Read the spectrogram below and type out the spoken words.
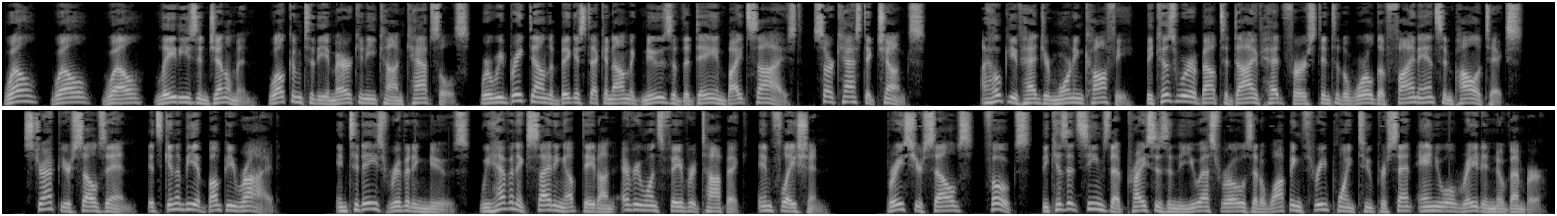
Well, well, well, ladies and gentlemen, welcome to the American Econ Capsules, where we break down the biggest economic news of the day in bite sized, sarcastic chunks. I hope you've had your morning coffee, because we're about to dive headfirst into the world of finance and politics. Strap yourselves in, it's gonna be a bumpy ride. In today's riveting news, we have an exciting update on everyone's favorite topic inflation. Brace yourselves, folks, because it seems that prices in the US rose at a whopping 3.2% annual rate in November.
